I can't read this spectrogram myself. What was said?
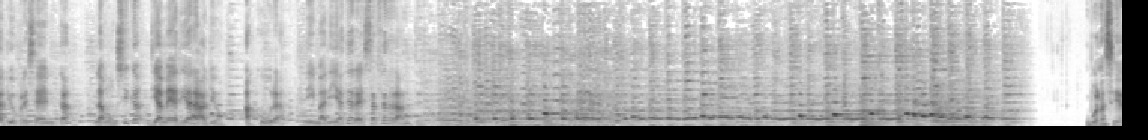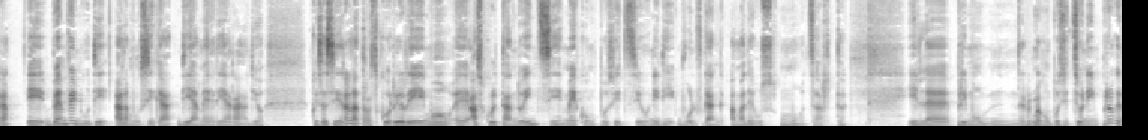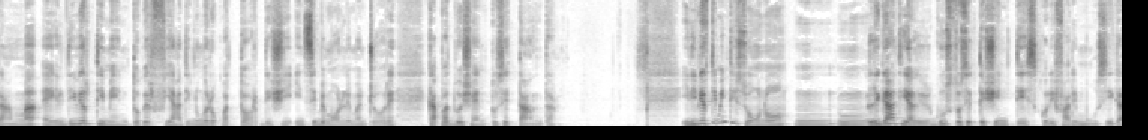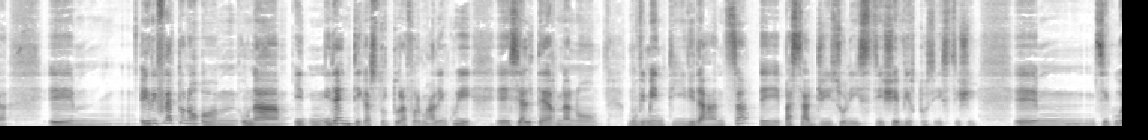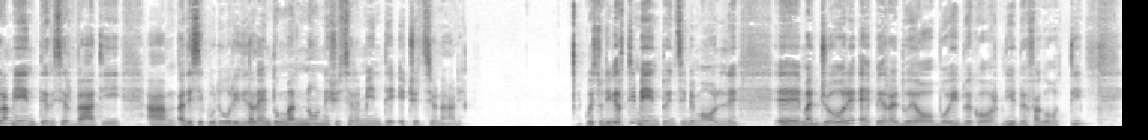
Radio presenta la musica di Ameria Radio, a cura di Maria Teresa Ferrante. Buonasera e benvenuti alla musica di Ameria Radio. Questa sera la trascorreremo eh, ascoltando insieme composizioni di Wolfgang Amadeus Mozart. Primo, mm, la prima composizione in programma è il divertimento per fiati numero 14 in Si bemolle maggiore K270. I divertimenti sono mm, legati al gusto settecentesco di fare musica e, ehm, e riflettono um, una identica struttura formale in cui eh, si alternano movimenti di danza e passaggi solistici e virtuosistici. Eh, sicuramente riservati a, ad esecutori di talento, ma non necessariamente eccezionali. Questo divertimento in si bemolle eh, maggiore è per due oboi, due corni e due fagotti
